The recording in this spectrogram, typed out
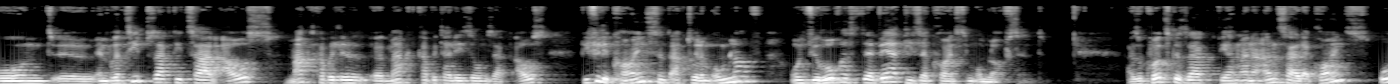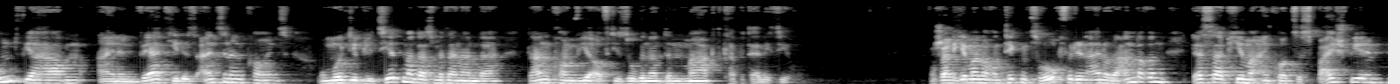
Und äh, im Prinzip sagt die Zahl aus, Marktkapital, äh, Marktkapitalisierung sagt aus, wie viele Coins sind aktuell im Umlauf und wie hoch ist der Wert dieser Coins, die im Umlauf sind. Also kurz gesagt, wir haben eine Anzahl der Coins und wir haben einen Wert jedes einzelnen Coins und multipliziert man das miteinander, dann kommen wir auf die sogenannte Marktkapitalisierung. Wahrscheinlich immer noch ein Ticken zu hoch für den einen oder anderen, deshalb hier mal ein kurzes Beispiel.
